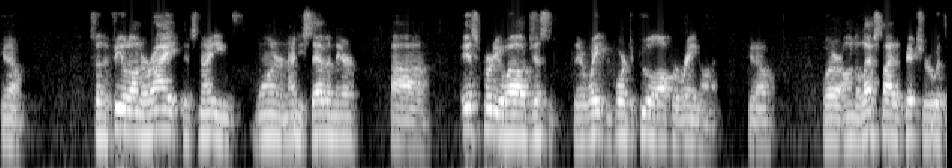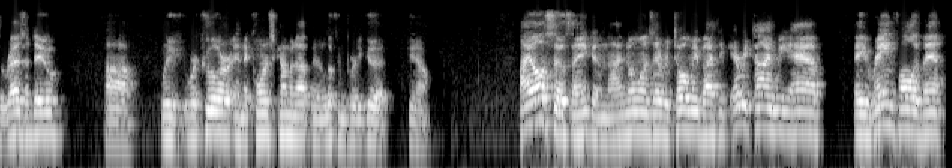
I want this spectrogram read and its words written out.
you know. So the field on the right is 91 or 97 there. Uh, it's pretty well just they're waiting for it to cool off or rain on it, you know. Where on the left side of the picture with the residue, uh, we, we're cooler and the corn's coming up and looking pretty good, you know. I also think, and I, no one's ever told me, but I think every time we have a rainfall event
